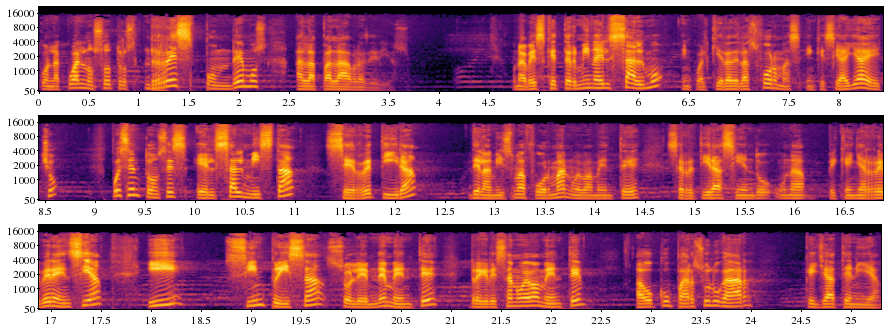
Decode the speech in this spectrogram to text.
con la cual nosotros respondemos a la palabra de Dios. Una vez que termina el salmo, en cualquiera de las formas en que se haya hecho, pues entonces el salmista se retira de la misma forma, nuevamente se retira haciendo una pequeña reverencia y sin prisa, solemnemente, regresa nuevamente a ocupar su lugar que ya tenía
